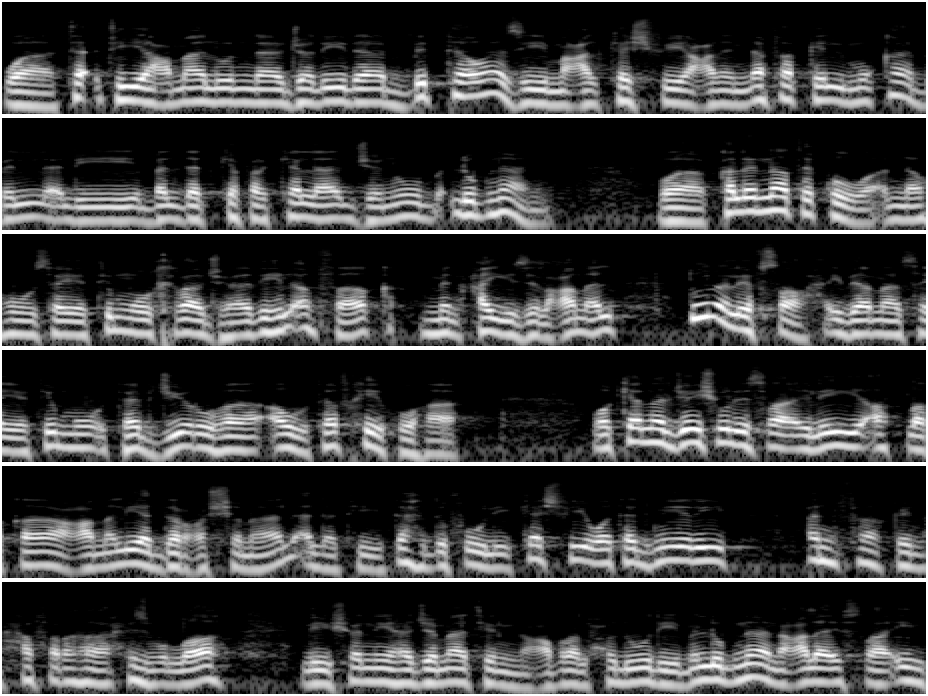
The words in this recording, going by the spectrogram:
وتأتي أعمال جديدة بالتوازي مع الكشف عن النفق المقابل لبلدة كفركلة جنوب لبنان. وقال الناطق أنه سيتم إخراج هذه الأنفاق من حيز العمل دون الإفصاح إذا ما سيتم تفجيرها أو تفخيخها. وكان الجيش الإسرائيلي أطلق عملية درع الشمال التي تهدف لكشف وتدمير أنفاق حفرها حزب الله لشن هجمات عبر الحدود من لبنان على إسرائيل.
